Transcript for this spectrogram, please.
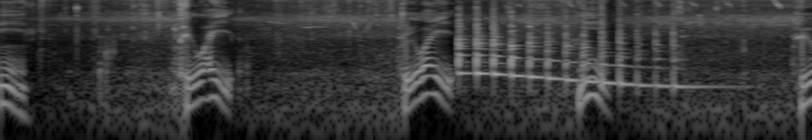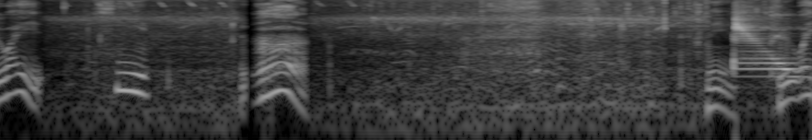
นี่ ถือไว้ ถือไว้ นี่ ถือไว้ ขีบเออ นี่ ถือไว้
